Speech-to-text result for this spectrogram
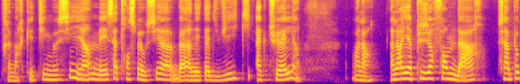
très marketing aussi, hein, mais ça transmet aussi euh, bah, un état de vie qui, actuel. Voilà. Alors il y a plusieurs formes d'art. C'est un peu,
